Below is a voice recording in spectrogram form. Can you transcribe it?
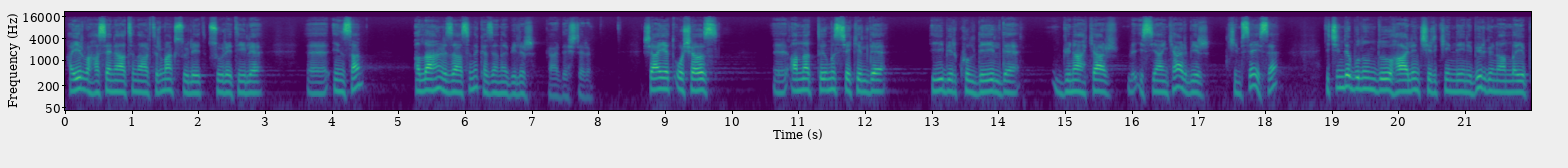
hayır ve hasenatını artırmak suretiyle e, insan Allah'ın rızasını kazanabilir kardeşlerim. Şayet o şahıs e, anlattığımız şekilde iyi bir kul değil de günahkar ve isyankar bir kimse ise içinde bulunduğu halin çirkinliğini bir gün anlayıp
